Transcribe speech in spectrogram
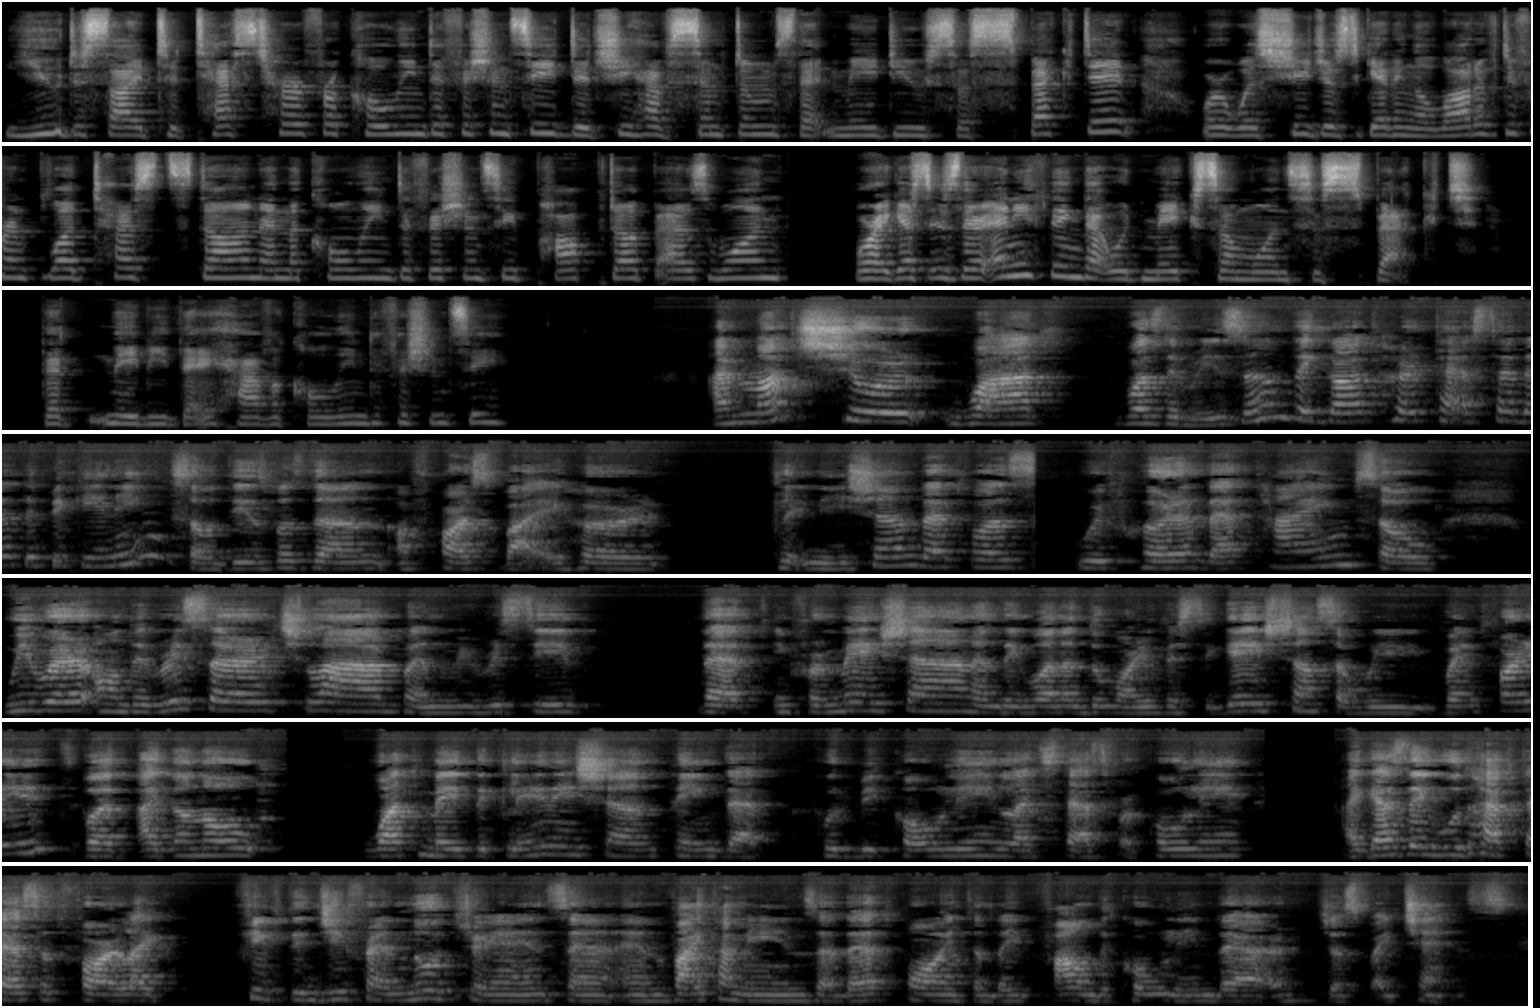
you decide to test her for choline deficiency? Did she have symptoms that made you suspect it? Or was she just getting a lot of different blood tests done and the choline deficiency popped up as one? Or I guess, is there anything that would make someone suspect that maybe they have a choline deficiency? I'm not sure what was the reason they got her tested at the beginning. So this was done, of course, by her clinician that was with her at that time. So we were on the research lab and we received that information and they want to do more investigation. So we went for it. But I don't know what made the clinician think that could be choline. Let's test for choline. I guess they would have tested for like 50 different nutrients and, and vitamins at that point, and they found the choline there just by chance.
